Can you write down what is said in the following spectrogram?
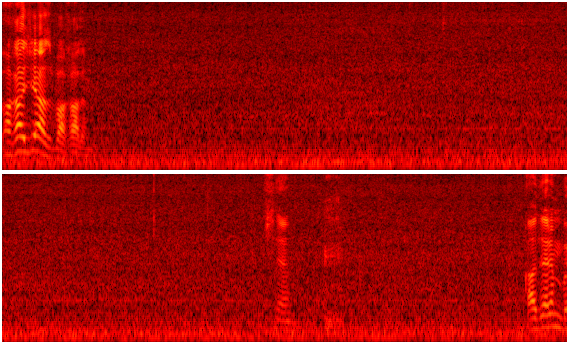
Bakacağız bakalım. İşte kaderim bu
